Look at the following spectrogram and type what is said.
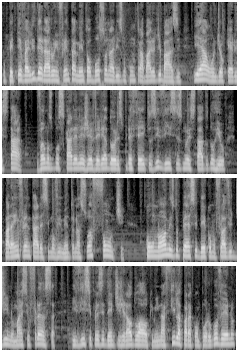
O PT vai liderar o enfrentamento ao bolsonarismo com um trabalho de base e é aonde eu quero estar. Vamos buscar eleger vereadores, prefeitos e vices no estado do Rio para enfrentar esse movimento na sua fonte, com nomes do PSB como Flávio Dino, Márcio França e vice-presidente Geraldo Alckmin na fila para compor o governo,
